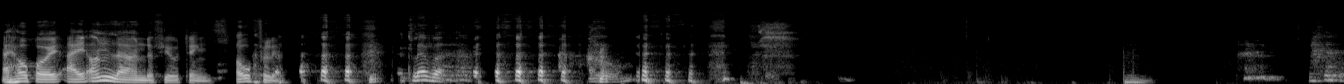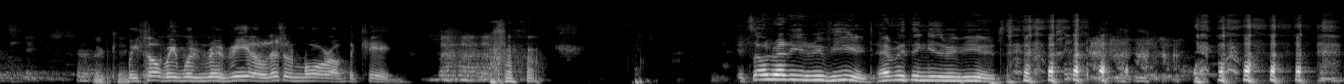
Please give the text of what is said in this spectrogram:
I hope I, I unlearned a few things, hopefully. Clever. okay. We thought we would reveal a little more of the king. it's already revealed. Everything is revealed.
